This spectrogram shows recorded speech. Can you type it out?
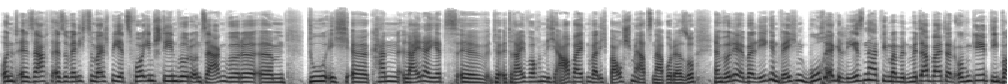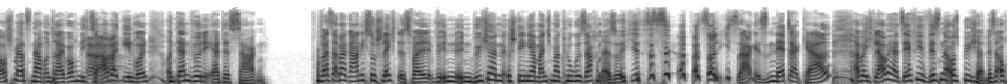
Und äh, sagt, also wenn ich zum Beispiel jetzt vor ihm stehen würde und sagen würde, ähm, du, ich äh, kann leider jetzt äh, drei Wochen nicht arbeiten, weil ich Bauchschmerzen habe oder so, dann würde er überlegen, in welchem Buch er gelesen hat, wie man mit Mitarbeitern umgeht, die Bauchschmerzen haben und drei Wochen nicht zur Arbeit gehen wollen. Und dann würde er das sagen. Was aber gar nicht so schlecht ist, weil in, in Büchern stehen ja manchmal kluge Sachen. Also ich, ist, was soll ich sagen? Ist ein netter Kerl, aber ich glaube, er hat sehr viel Wissen aus Büchern. Das ist auch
